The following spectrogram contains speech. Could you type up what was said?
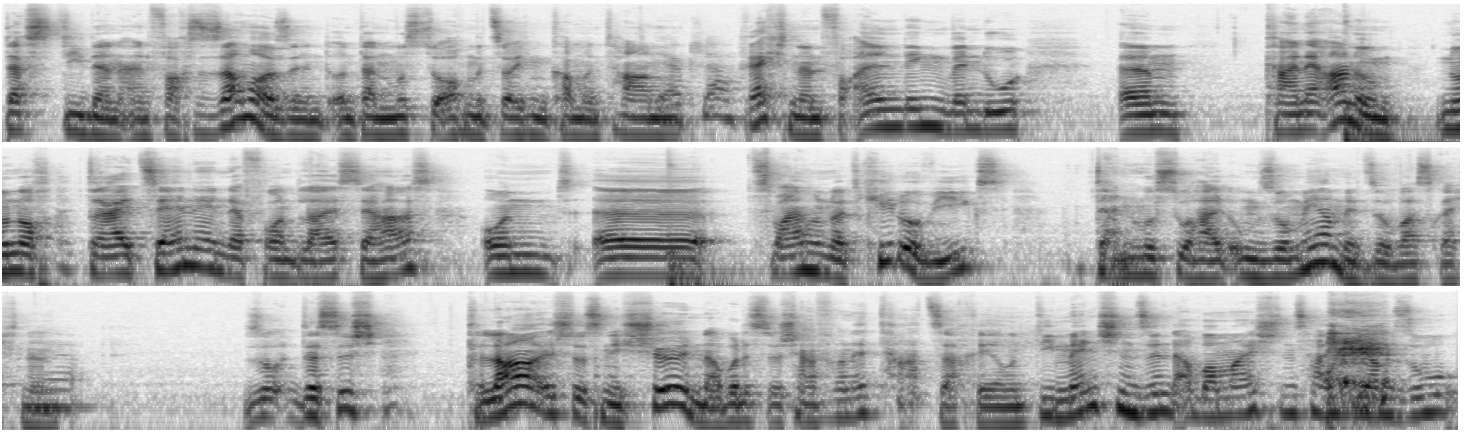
dass die dann einfach sauer sind und dann musst du auch mit solchen Kommentaren Ja, klar. rechnen. Vor allen Dingen, wenn du, ähm, keine Ahnung, nur noch drei Zähne in der Frontleiste hast und äh, 200 Kilo wiegst, dann musst du halt umso mehr mit sowas rechnen. Ja. So, das ist, klar ist es nicht schön, aber das ist einfach eine Tatsache. Und die Menschen sind aber meistens halt, die haben so,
